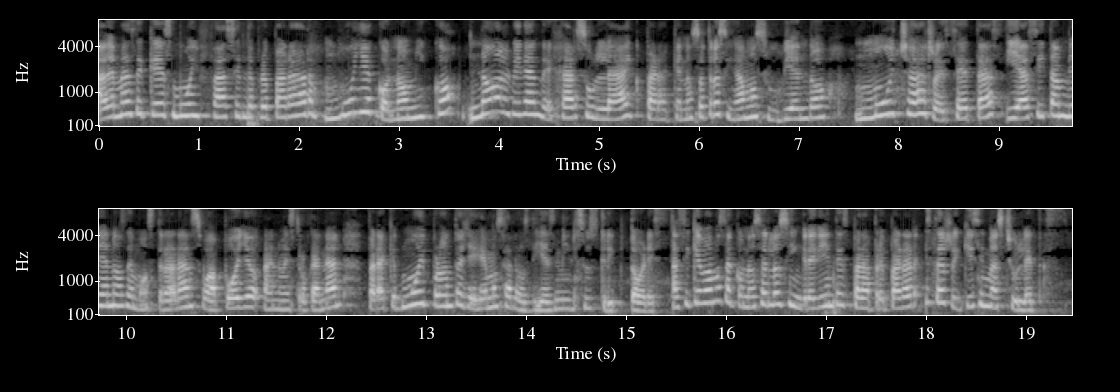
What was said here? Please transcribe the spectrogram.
Además de que es muy fácil de preparar, muy económico. No olviden dejar su like para que nosotros sigamos subiendo muchas recetas y así también nos demostrarán su apoyo a nuestro canal para que muy pronto lleguemos a los 10.000 suscriptores. Así que vamos a conocer los ingredientes para preparar estas riquísimas chuletas.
